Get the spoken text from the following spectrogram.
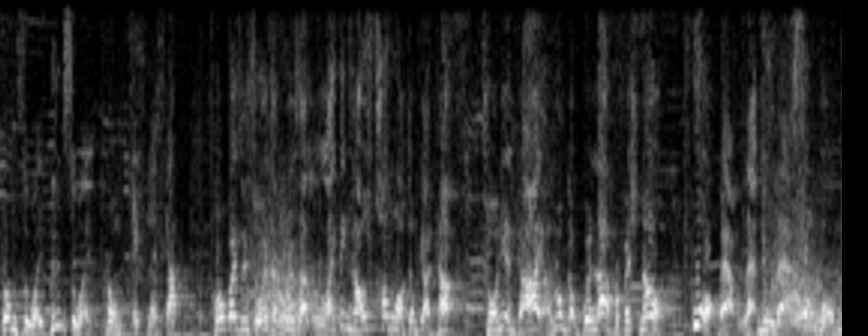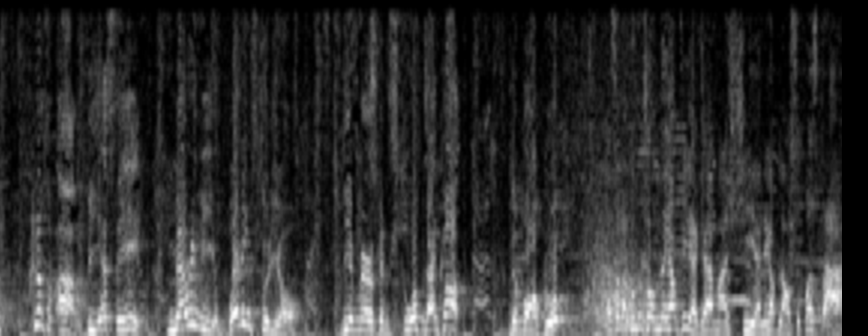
พรมสวยพื้นสวยพรม e x p r e s s ครับโคมไฟสวยๆ จากบริษัท Lighting House ทองหล่อจำกัดครับโทนี่ and Guy ร่วมกับ Vella Professional ผู้ออกแบบและดูแลทรงผม เครื่องสำอาง BSC Marry Me Wedding Studio The American School of Bangkok The Mall Group และสำหรับคุณผู้ชมนะครับที่อยากจะมาเชียร์นะครับเหล่าซูเปอร์สตาร์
